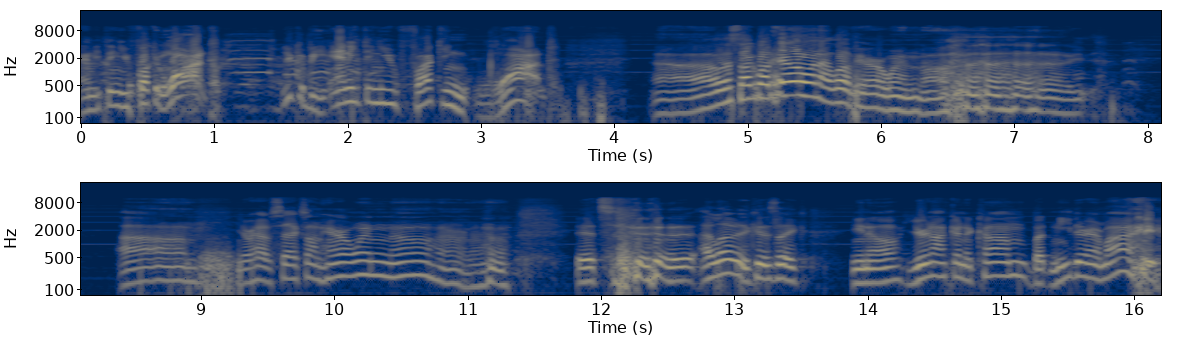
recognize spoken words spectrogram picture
anything you fucking want. You could be anything you fucking want. Uh, let's talk about heroin. I love heroin. Um you ever have sex on heroin? No? I don't know. It's I love it because like you know you're not gonna come, but neither am I.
